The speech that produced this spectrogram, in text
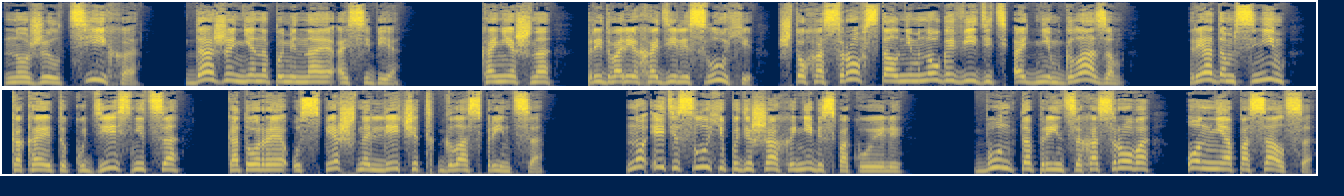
но жил тихо, даже не напоминая о себе. Конечно, при дворе ходили слухи, что Хасров стал немного видеть одним глазом, рядом с ним какая-то кудесница, которая успешно лечит глаз принца. Но эти слухи падишаха не беспокоили. Бунта принца Хасрова он не опасался.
